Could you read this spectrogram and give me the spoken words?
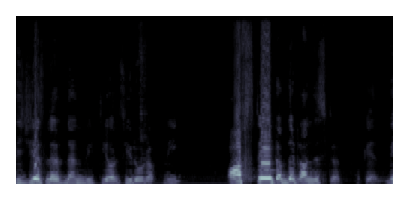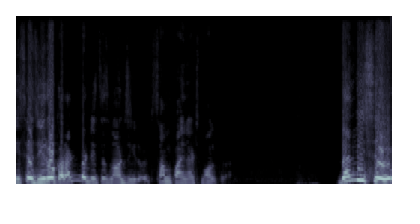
VGS less than VT or 0 roughly off state of the transistor okay? We say 0 current but it is not 0 it's some finite small current. Then we say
